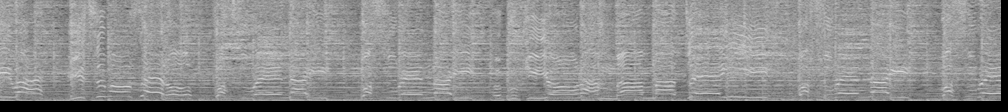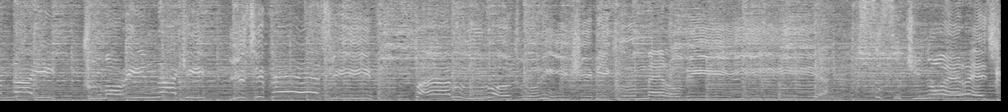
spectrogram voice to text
りはいつもゼロ。忘れない忘れない不器用なままでいい忘れない忘れない曇りなき1ページ。サブログに響くメロディー。すすきのエレジス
